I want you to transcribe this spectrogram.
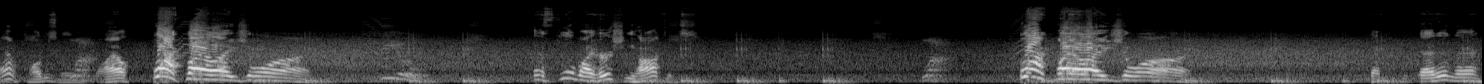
I haven't called his name in a while. Blocked by Olajuwon. Steal. And a steal by Hershey Hawkins. Block. Blocked by Elijah. Have to get that in there.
